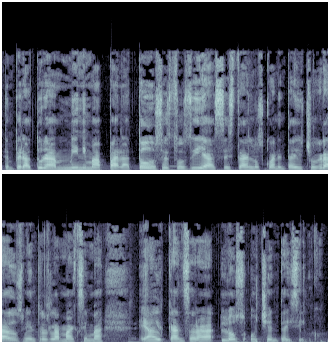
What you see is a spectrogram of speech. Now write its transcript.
Temperatura mínima para todos estos días está en los 48 grados, mientras la máxima alcanzará los 85.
